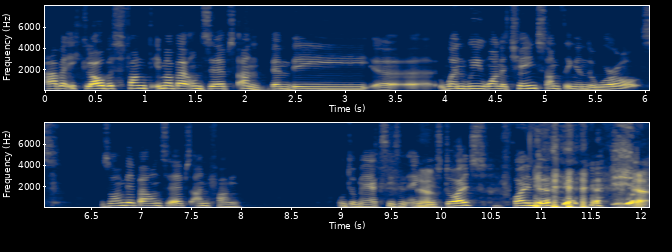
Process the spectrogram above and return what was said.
aber ich glaube, es fängt immer bei uns selbst an. Wenn wir, uh, when we want to change something in the world, sollen wir bei uns selbst anfangen. Und du merkst, sie sind Englisch-Deutsch, ja. Freunde. ja,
